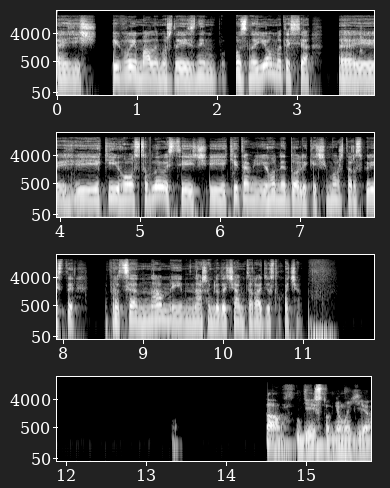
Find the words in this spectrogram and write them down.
Е, і ви мали можливість з ним познайомитися? Е, і Які його особливості, і які там його недоліки? Чи можете розповісти про це нам і нашим глядачам та радіослухачам? Так, дійсно, в ньому є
